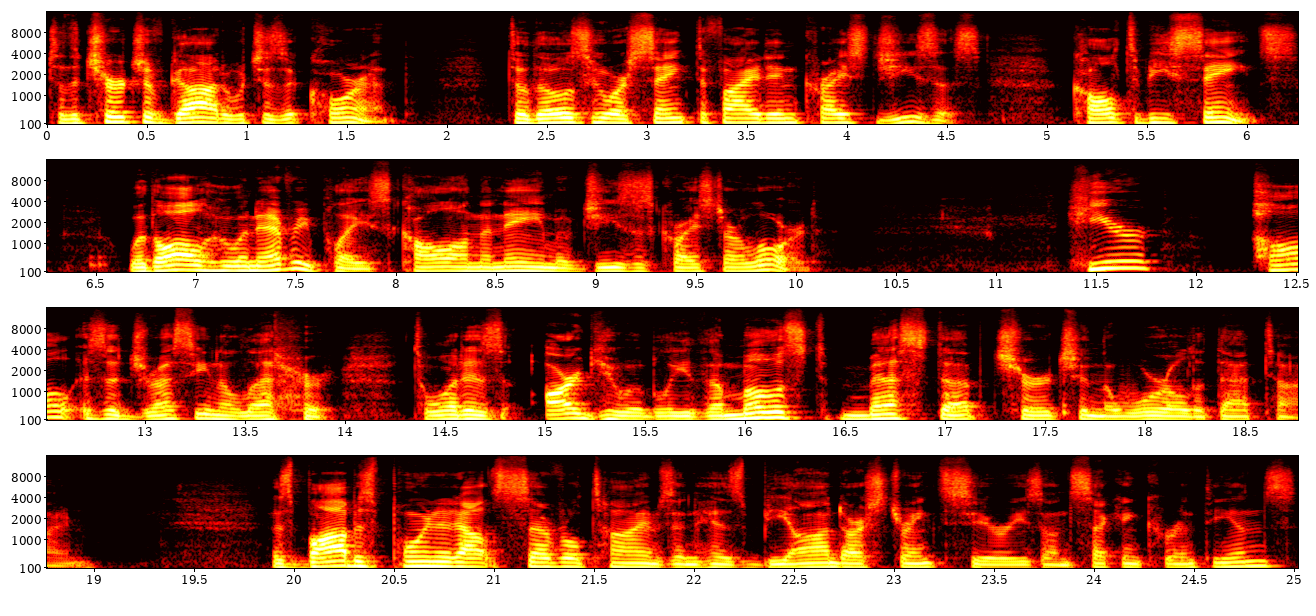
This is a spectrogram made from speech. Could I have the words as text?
To the church of God which is at Corinth, to those who are sanctified in Christ Jesus, called to be saints, with all who in every place call on the name of Jesus Christ our Lord. Here, Paul is addressing a letter to what is arguably the most messed up church in the world at that time. As Bob has pointed out several times in his Beyond Our Strength series on 2 Corinthians,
